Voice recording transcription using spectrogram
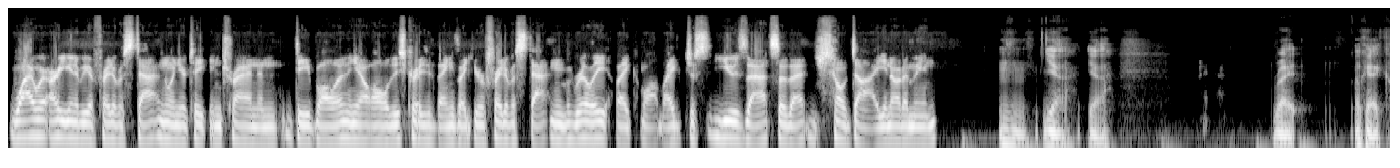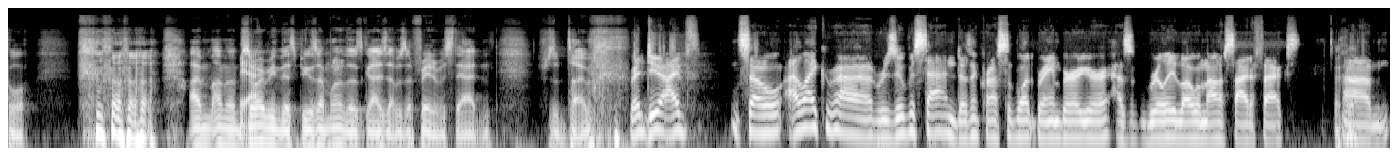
why are you going to be afraid of a statin when you're taking tren and d-bol and you know all these crazy things like you're afraid of a statin really like come on like just use that so that you don't die you know what i mean mm-hmm. yeah yeah right okay cool i'm i'm absorbing yeah. this because i'm one of those guys that was afraid of a statin for some time but dude i've so I like uh, rosuvastatin. Doesn't cross the blood-brain barrier. Has a really low amount of side effects. Okay. Um,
